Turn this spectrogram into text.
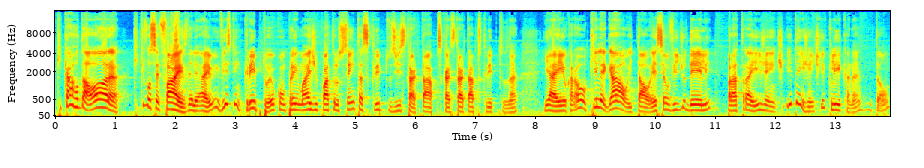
que carro da hora! O que, que você faz? Dele, ah, eu invisto em cripto. Eu comprei mais de 400 criptos de startups, startups criptos, né? E aí o cara, oh, que legal e tal. Esse é o vídeo dele para atrair gente. E tem gente que clica, né? Então,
